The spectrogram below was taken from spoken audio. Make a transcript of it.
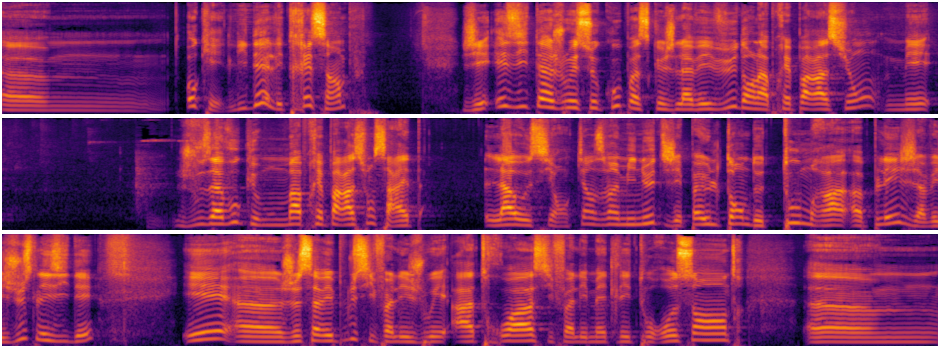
Euh, ok, l'idée elle est très simple. J'ai hésité à jouer ce coup parce que je l'avais vu dans la préparation, mais je vous avoue que ma préparation s'arrête là aussi. En 15-20 minutes, j'ai pas eu le temps de tout me rappeler, j'avais juste les idées. Et euh, je savais plus s'il fallait jouer A3, s'il fallait mettre les tours au centre. Euh,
